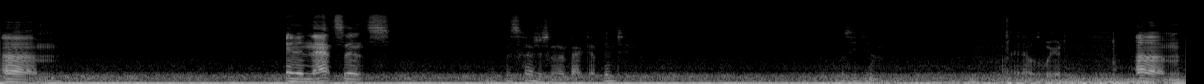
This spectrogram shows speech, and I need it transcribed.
Um, and in that sense, this guy's just going to back up into me. What's he doing? Alright, that was weird. Um,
